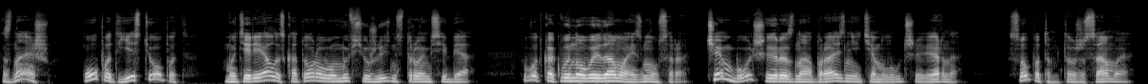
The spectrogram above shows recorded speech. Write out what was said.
знаешь, опыт есть опыт, материал, из которого мы всю жизнь строим себя. Вот как вы новые дома из мусора. Чем больше и разнообразнее, тем лучше, верно? С опытом то же самое.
